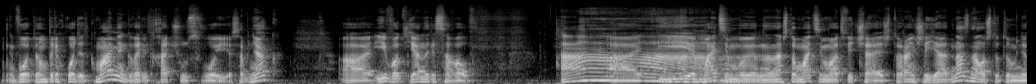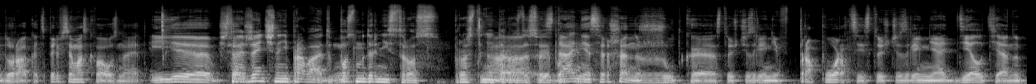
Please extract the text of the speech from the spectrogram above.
Вот, и он приходит к маме, говорит, хочу свой особняк, а, и вот я нарисовал. А, и мать ему, на что мать ему отвечает, что раньше я одна знала, что ты у меня дурак, а теперь вся Москва узнает. И Считаю, женщина не права, это постмодернист рос. Просто не дорос а, до своей эпохи. Здание совершенно жуткое с точки зрения пропорций, с точки зрения отделки, оно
